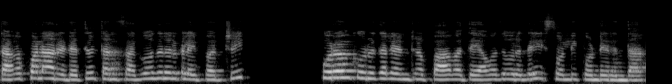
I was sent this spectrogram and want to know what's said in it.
தகப்பனாரிடத்தில் தன் சகோதரர்களை பற்றி புறங்கூறுதல் என்ற பாவத்தை அவதூறதை சொல்லிக் கொண்டிருந்தார்.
